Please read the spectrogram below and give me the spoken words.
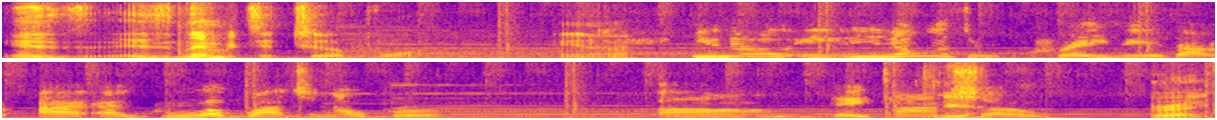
is is limited to a point. You know, You know, you know what's crazy is I I, I grew up watching Oprah um daytime Yeah. show. Right?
